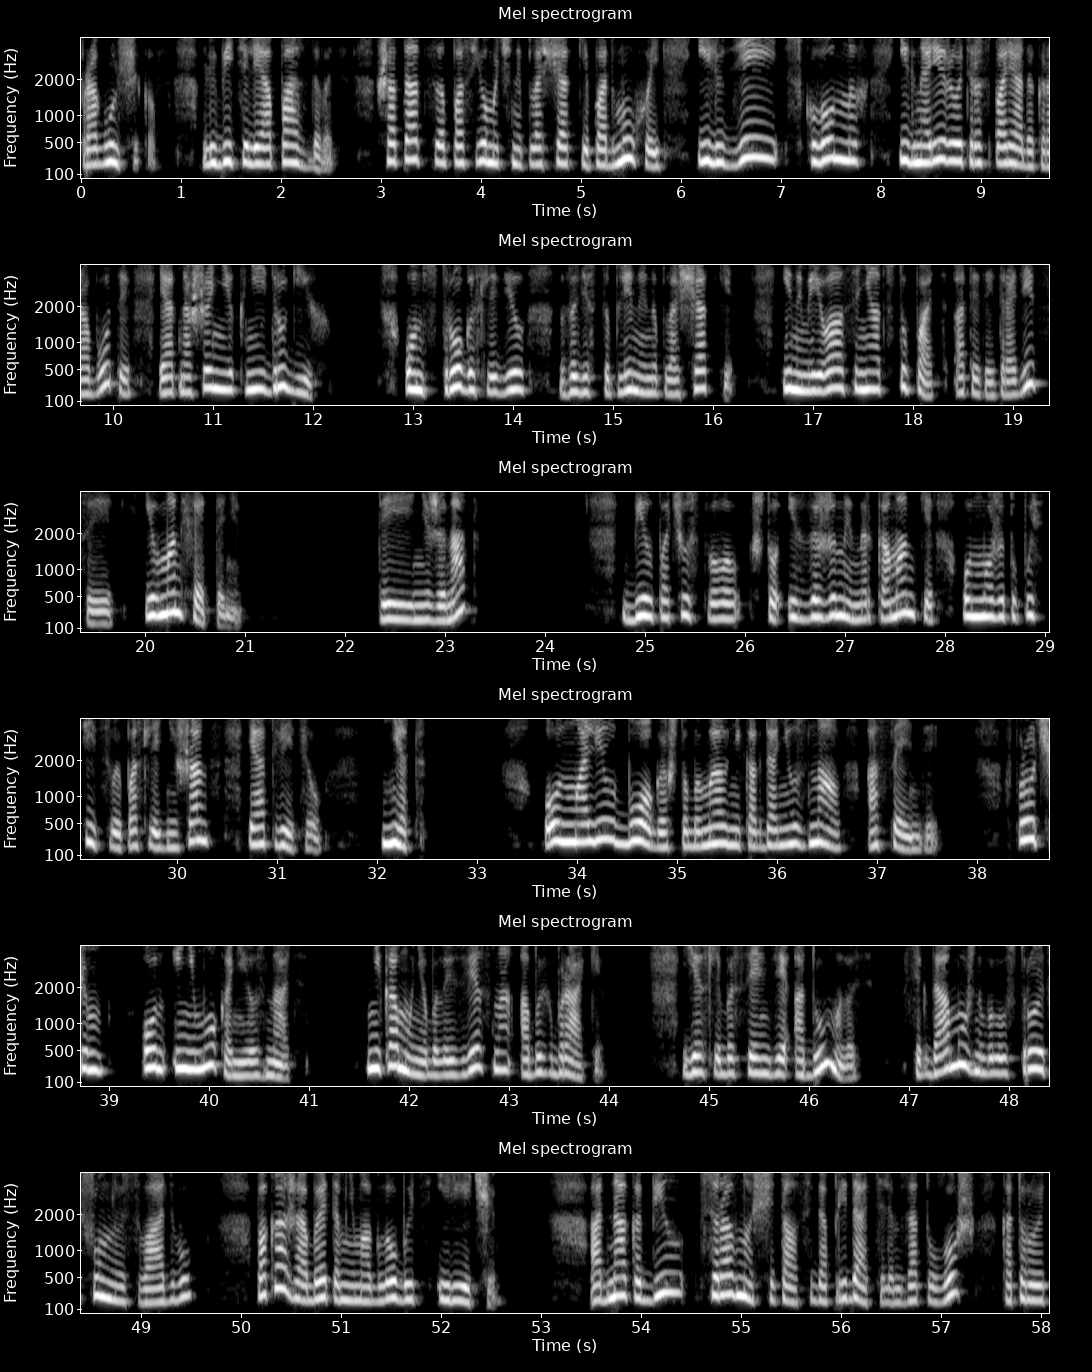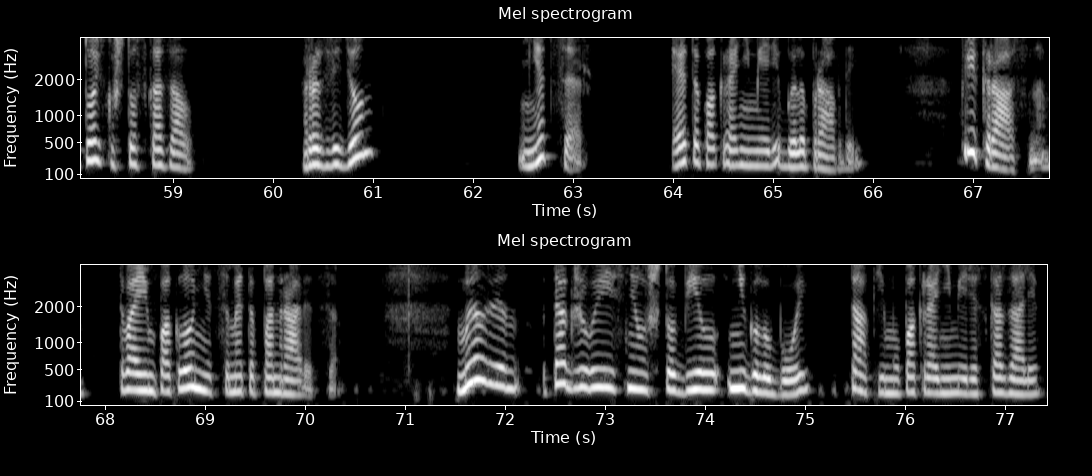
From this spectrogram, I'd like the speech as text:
прогульщиков, любителей опаздывать, шататься по съемочной площадке под мухой и людей, склонных игнорировать распорядок работы и отношение к ней других. Он строго следил за дисциплиной на площадке и намеревался не отступать от этой традиции и в Манхэттене. «Ты не женат?» Билл почувствовал, что из-за жены наркоманки он может упустить свой последний шанс, и ответил «Нет». Он молил Бога, чтобы Мел никогда не узнал о Сэнди. Впрочем, он и не мог о ней узнать. Никому не было известно об их браке. Если бы Сэнди одумалась, всегда можно было устроить шумную свадьбу, пока же об этом не могло быть и речи. Однако Билл все равно считал себя предателем за ту ложь, которую только что сказал. «Разведен?» «Нет, сэр. Это, по крайней мере, было правдой». «Прекрасно. Твоим поклонницам это понравится». Мелвин также выяснил, что Билл не голубой, так ему, по крайней мере, сказали.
